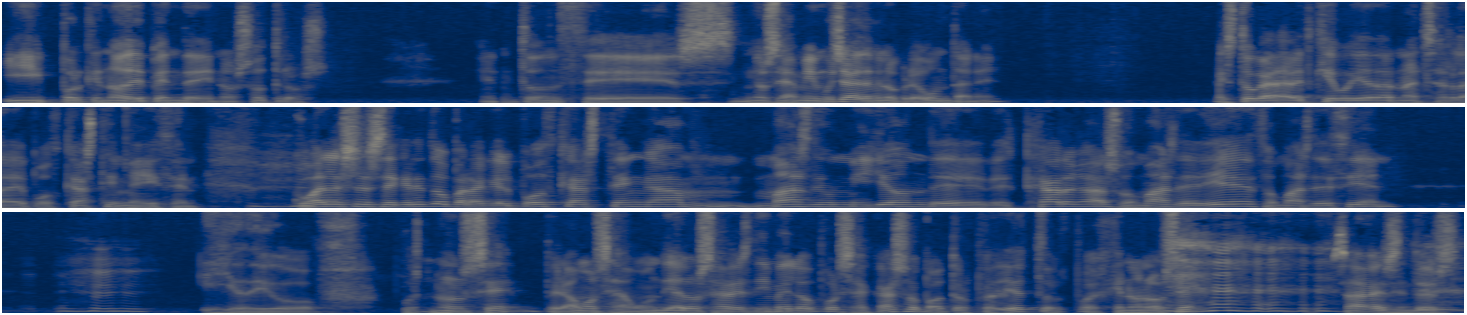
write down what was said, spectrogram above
y porque no depende de nosotros. Entonces, no sé, a mí muchas veces me lo preguntan, ¿eh? Esto cada vez que voy a dar una charla de podcasting me dicen, ¿cuál es el secreto para que el podcast tenga más de un millón de descargas o más de 10 o más de 100? Y yo digo, pues no lo sé, pero vamos, si algún día lo sabes, dímelo por si acaso para otros proyectos, pues que no lo sé, ¿sabes? Entonces,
